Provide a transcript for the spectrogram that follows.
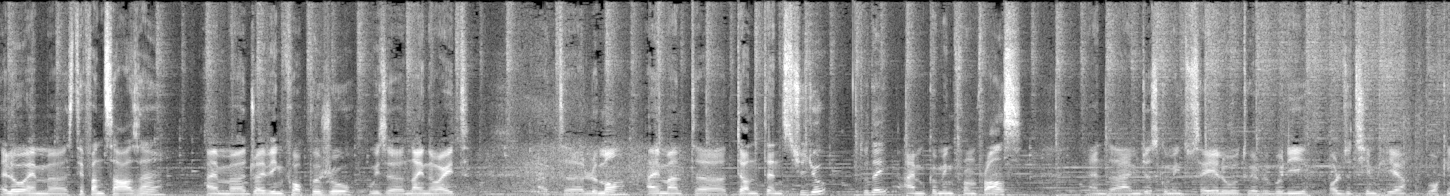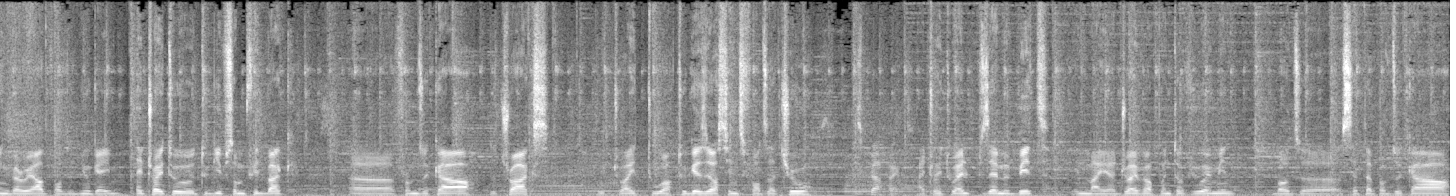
Hello, I'm uh, Stéphane Sarrazin. I'm uh, driving for Peugeot with a 908 at uh, Le Mans. I'm at uh, Turn 10 Studio today. I'm coming from France and uh, I'm just coming to say hello to everybody, all the team here, working very hard for the new game. I try to, to give some feedback uh, from the car, the tracks. We try to work together since Forza 2. It's perfect. I try to help them a bit in my uh, driver point of view, I mean, about the setup of the car,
